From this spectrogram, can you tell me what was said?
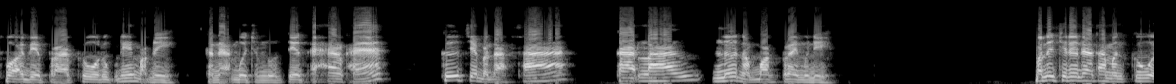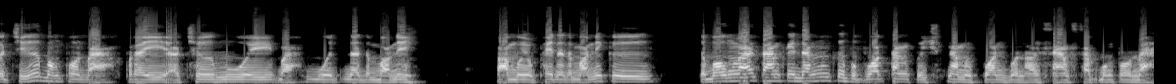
ធ្វើឲ្យវាប្រែប្រួលរូបរាងបែបនេះគណៈមួយចំនួនទៀតអះអាងថា គឺជាបណ្ដាសាកើតឡើងលើតំបន់ព្រៃមួយនេះ បាទនេះជារឿងដែលថាមិនគួរឲ្យជឿបងប្អូនបាទព្រៃឈើមួយបាទមួយនៅតំបន់នេះបាទមួយប្រភេទនៅតំបន់នេះគឺដំបូងឡើយតាមគេដឹងគឺប្រវត្តិតាំងពីឆ្នាំ1930បងប្អូនបាទ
